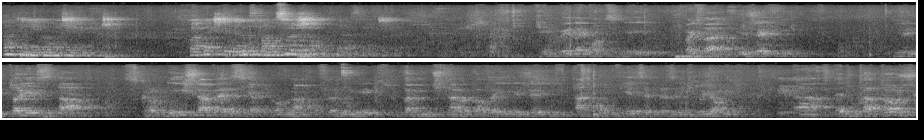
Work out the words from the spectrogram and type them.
Antoniego Macierewicza. W kontekście tego, co pan usłyszał teraz. Dziękuję najmocniej. Proszę Państwa, jeżeli, jeżeli to jest ta skromniejsza wersja, którą nam oferuje Instytut Pamięci Narodowej, jeżeli taką wiedzę prezentują edukatorzy,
